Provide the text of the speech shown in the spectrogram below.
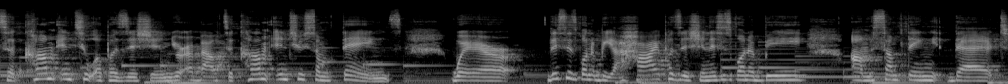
to come into a position, you're about to come into some things where this is going to be a high position. This is going to be um, something that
